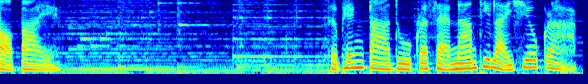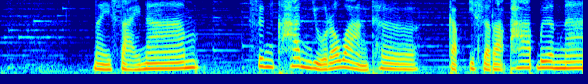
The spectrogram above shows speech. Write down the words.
ต่อไป เธอเพ่งตาดูกระแสน้ำที่ไหลเชี่ยวกราก ในสายน้ำซึ่งขั้นอยู่ระหว่างเธอกับอิสระภาพเบื้องหน้า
